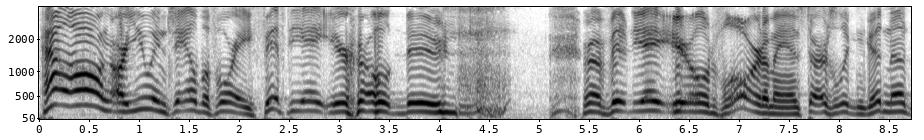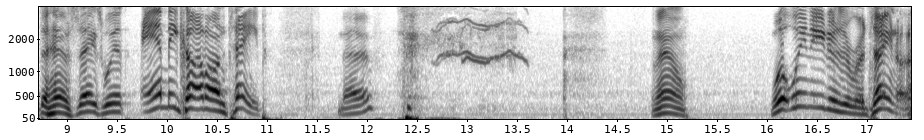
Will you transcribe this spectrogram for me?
How long are you in jail before a 58 year old dude or a 58 year old Florida man starts looking good enough to have sex with and be caught on tape? No? Now, what we need is a retainer.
